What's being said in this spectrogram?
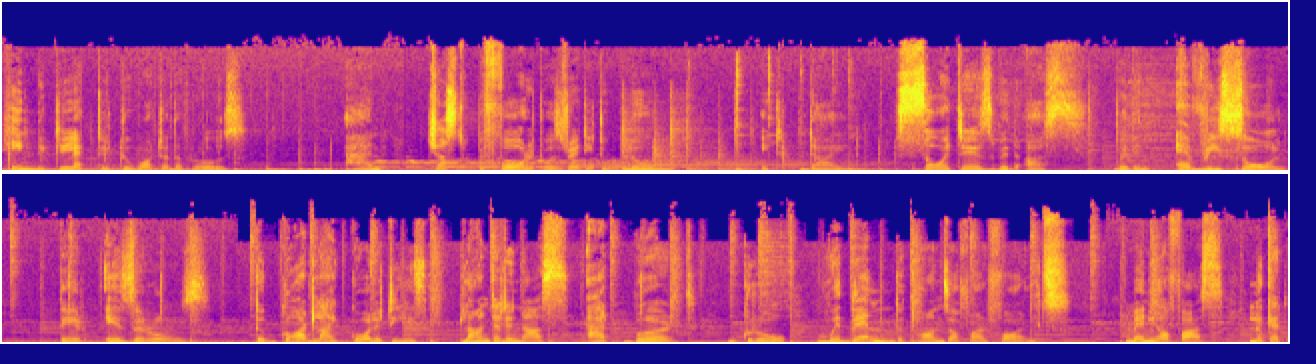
he neglected to water the rose. And just before it was ready to bloom, it died. So it is with us. Within every soul, there is a rose. The godlike qualities planted in us at birth grow within the thorns of our faults. Many of us look at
